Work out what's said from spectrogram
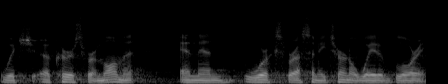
which occurs for a moment and then works for us an eternal weight of glory.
